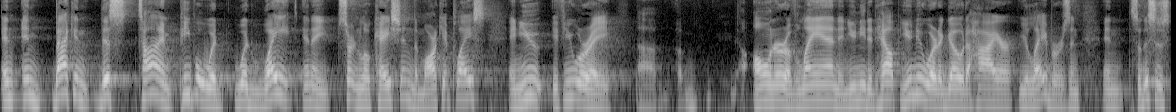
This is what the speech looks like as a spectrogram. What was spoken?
And, and back in this time, people would, would wait in a certain location, the marketplace, and you, if you were a uh, owner of land and you needed help, you knew where to go to hire your laborers. And, and so this is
